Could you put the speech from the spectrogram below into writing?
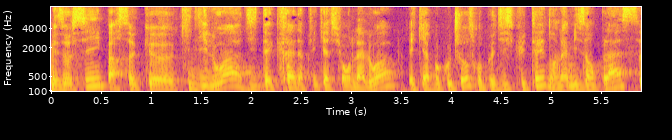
mais aussi parce que qui dit loi dit décret d'application de la loi et qu'il y a beaucoup de choses qu'on peut discuter dans la mise en place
